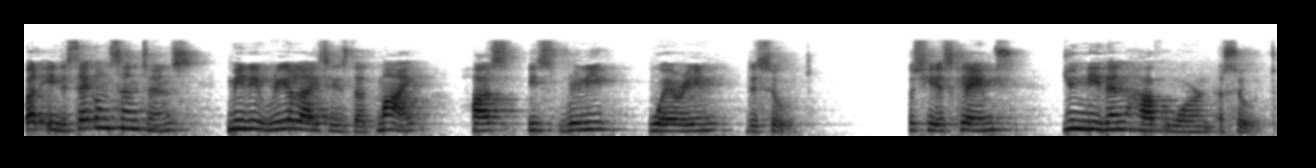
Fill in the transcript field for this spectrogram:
But in the second sentence, Millie realizes that Mike has, is really wearing the suit. So she exclaims, You needn't have worn a suit.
